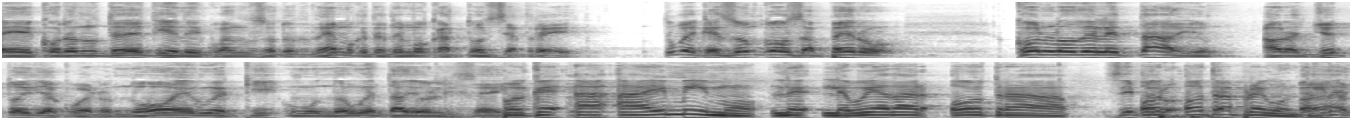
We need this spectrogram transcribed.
eh, coronas ustedes tienen cuando nosotros tenemos, que tenemos 14 a 3. Tú ves que son cosas, pero con lo del estadio, ahora yo estoy de acuerdo, no es un, equi- un- no es un estadio del Licey. Porque a- ahí mismo le, le voy a dar otra, Sí, pero- o- otra pregunta. para-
